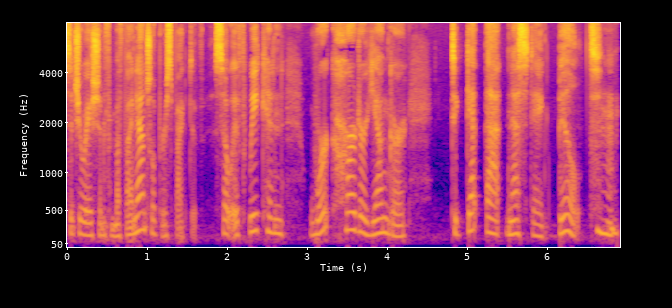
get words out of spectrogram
situation from a financial perspective. So if we can work harder younger to get that nest egg built mm-hmm.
